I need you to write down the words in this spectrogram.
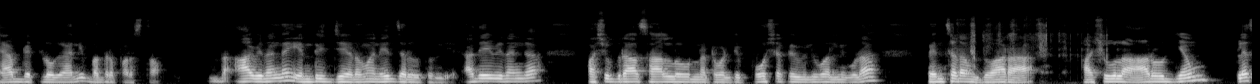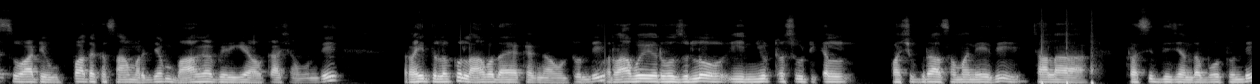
ట్యాబ్లెట్లో కానీ భద్రపరుస్తాం. ఆ విధంగా ఎన్రిచ్ చేయడం అనేది జరుగుతుంది. అదేవిధంగా పశుగ్రాసాల్లో ఉన్నటువంటి పోషక విలువల్ని కూడా పెంచడం ద్వారా పశువుల ఆరోగ్యం ప్లస్ వాటి ఉత్పాదక సామర్థ్యం బాగా పెరిగే అవకాశం ఉంది. రైతులకు లాభదాయకంగా ఉంటుంది. రాబోయే రోజుల్లో ఈ న్యూట్రసూటికల్ పశుగ్రాసం అనేది చాలా ప్రసిద్ధి చెందబోతుంది.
